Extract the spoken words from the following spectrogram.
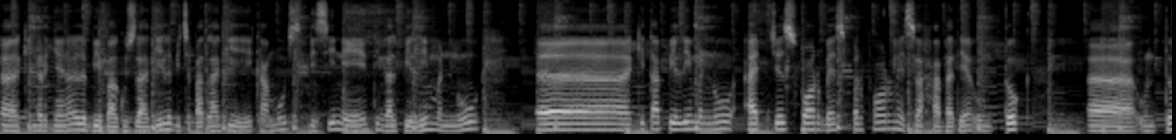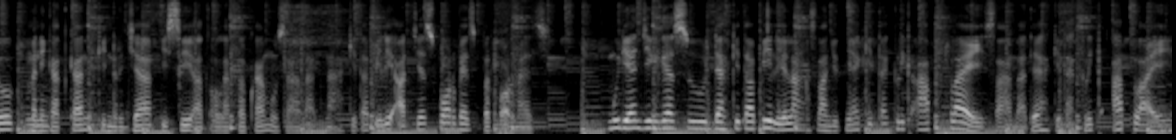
uh, kinerjanya lebih bagus lagi, lebih cepat lagi. Kamu di sini tinggal pilih menu uh, kita pilih menu adjust for best performance sahabat ya untuk uh, untuk meningkatkan kinerja PC atau laptop kamu sahabat. Nah, kita pilih adjust for best performance. Kemudian jika sudah kita pilih langkah selanjutnya kita klik apply sahabat ya. Kita klik apply.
